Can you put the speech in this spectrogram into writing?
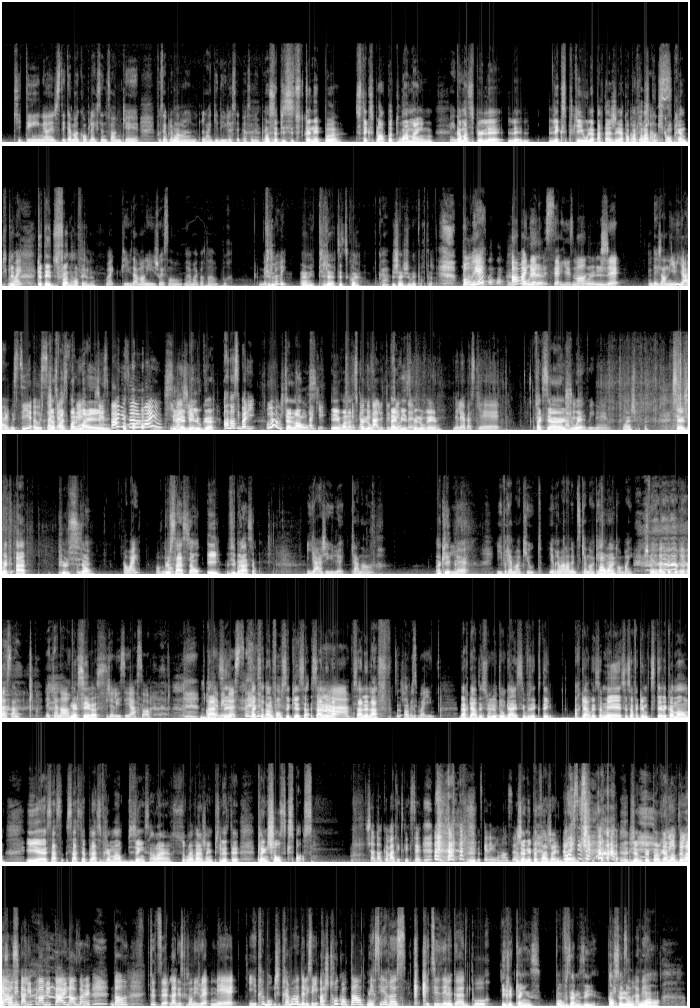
mais c'est tellement complexe, une femme, que faut simplement la guider, là, cette personne. Non, ça, puis si tu te connais pas, tu t'explores pas toi-même, Ben oui. comment tu peux le, le- l'expliquer ou le partager à ton Aucune partenaire pour qu'il comprenne puis que, Ouais, que tu aies du fun, en fait, là. ouais. Puis évidemment, les jouets sont vraiment importants pour m'explorer. Ah oui, puis là, tu sais quoi? Quoi? J'ai un jouet pour toi. Pour vrai? Oh my Oh god, yeah. sérieusement? Oui. Je... Ben, j'en ai eu hier aussi au 5 J'espère que c'est pas le même. J'espère que c'est pas le même! C'est le Imagine. beluga. Oh non, c'est pas lui! Ouh! Je te lance Ok. et voilà, Est-ce tu peux déballe tout de Ben suite? oui, tu peux l'ouvrir. Mais là, parce que... Fait que c'est un jouet. le- Ouais, je- C'est un jouet à pulsion, Ah ouais? On vous le montre. pulsation et vibration. Hier, j'ai eu le canard. OK? Là, il est vraiment cute. Il a vraiment l'air d'un petit canard que tu Ah ouais? dans ton bain. Je fais une bonne pub pour Eros, hein? Le canard. Merci, Eros. Je l'ai essayé hier soir. That's it. Fait que ça, dans le fond, c'est que ça, ça a la... Ah! Ça a la f- Je sais pas si vous voyez. Ben, regardez sur YouTube, guys, si vous écoutez. Regardez ça, mais c'est ça. Fait qu'une petite télécommande et euh, ça, ça se place vraiment bien, ça a l'air sur le vagin. Puis là, t'as plein de choses qui se passent. J'adore comment t'expliques ça. tu connais vraiment ça? Je n'ai pas de vagin, donc je ne peux pas vraiment dire la on est allé full en détail dans un dans tout ça, la description des jouets, mais il est très beau. J'ai très hâte de l'essayer. Ah, je suis trop contente. Merci Eros. Utilisez Mm. le code pour Eric 15 pour vous amuser en 15% solo ou en,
